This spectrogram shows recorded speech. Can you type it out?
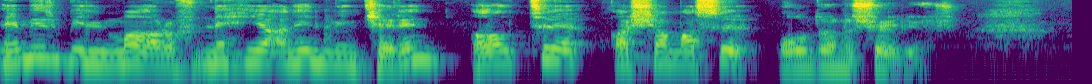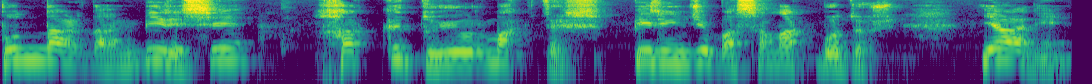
emir bil maruf nehy anil münkerin altı aşaması olduğunu söylüyor. Bunlardan birisi hakkı duyurmaktır. Birinci basamak budur. Yani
